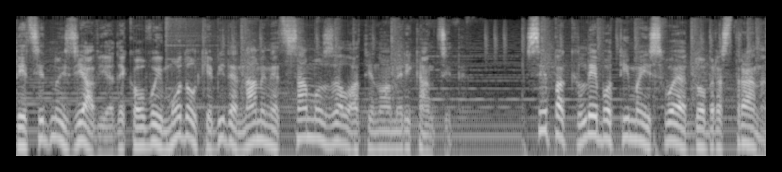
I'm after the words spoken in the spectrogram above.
Децидно изјавија дека овој модел ќе биде наменет само за латиноамериканците. Сепак лебот има и своја добра страна.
